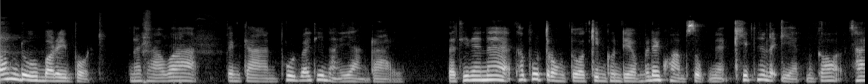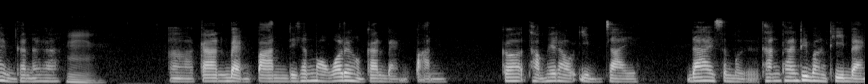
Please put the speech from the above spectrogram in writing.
ต้องดูบริบทนะคะว่า เป็นการพูดไว้ที่ไหนอย่างไร แต่ที่แน่ๆถ้าพูดตรงตัวกินคนเดียวไม่ได้ความสุขเนี่ย คิดให้ละเอียดมันก็ใช่เหมือนกันนะคะ อืการแบ่งปันดิฉันมองว่าเรื่องของการแบ่งปัน ก็ทำให้เราอิ่มใจได้เสมอทั้งๆทที่บางทีแบ่ง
